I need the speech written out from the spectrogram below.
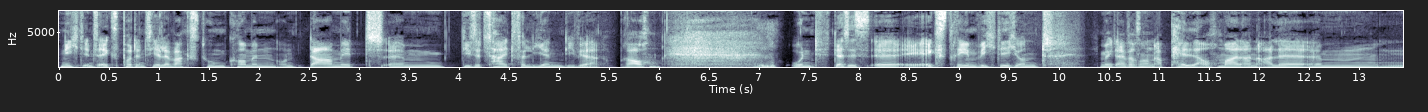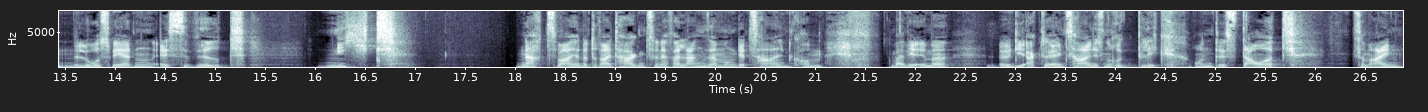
nicht ins exponentielle Wachstum kommen und damit ähm, diese Zeit verlieren, die wir brauchen. Und das ist äh, extrem wichtig und ich möchte einfach so einen Appell auch mal an alle ähm, loswerden. Es wird nicht nach zwei oder drei Tagen zu einer Verlangsamung der Zahlen kommen, weil wir immer äh, die aktuellen Zahlen ist ein Rückblick und es dauert zum einen,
